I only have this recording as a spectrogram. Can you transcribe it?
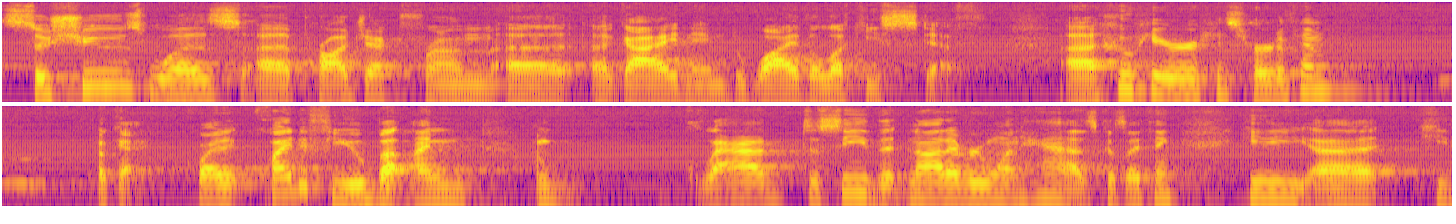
so Shoes was a project from a, a guy named Why the Lucky Stiff. Uh, who here has heard of him? Okay, quite, quite a few, but I'm, I'm glad to see that not everyone has, because I think he, uh, he,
